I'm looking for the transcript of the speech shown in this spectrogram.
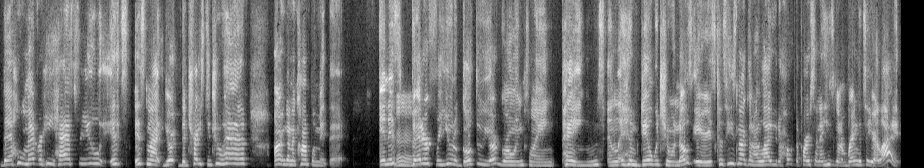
that whomever he has for you, it's it's not your the traits that you have aren't gonna complement that. And it's mm. better for you to go through your growing pain, pains and let him deal with you in those areas because he's not going to allow you to hurt the person that he's going to bring into your life.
